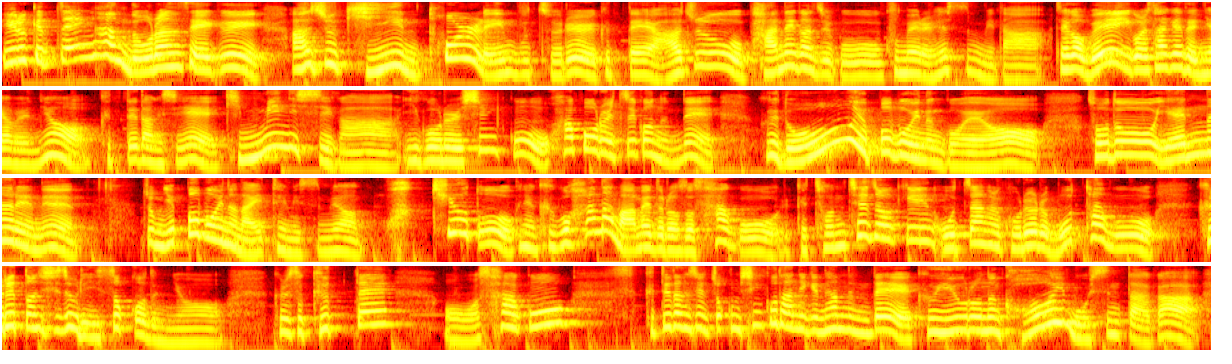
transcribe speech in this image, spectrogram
이렇게 쨍한 노란색의 아주 긴 tall 레인 부츠를 그때 아주 반해가지고 구매를 했습니다. 제가 왜 이걸 사게 됐냐면요. 그때 당시에 김민희 씨가 이거를 신고 화보를 찍었는데 그게 너무 예뻐 보이는 거예요. 저도 옛날에는 좀 예뻐 보이는 아이템 있으면 확 튀어도 그냥 그거 하나 마음에 들어서 사고 이렇게 전체적인 옷장을 고려를 못하고 그랬던 시절이 있었거든요. 그래서 그때 어, 사고 그때 당시엔 조금 신고 다니긴 했는데 그 이후로는 거의 못 신다가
